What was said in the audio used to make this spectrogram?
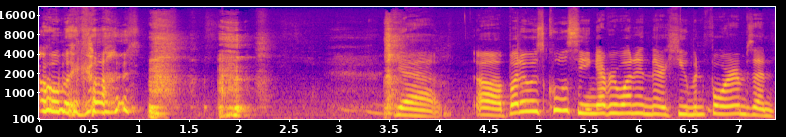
Oh my god. yeah. Uh, but it was cool seeing everyone in their human forms and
